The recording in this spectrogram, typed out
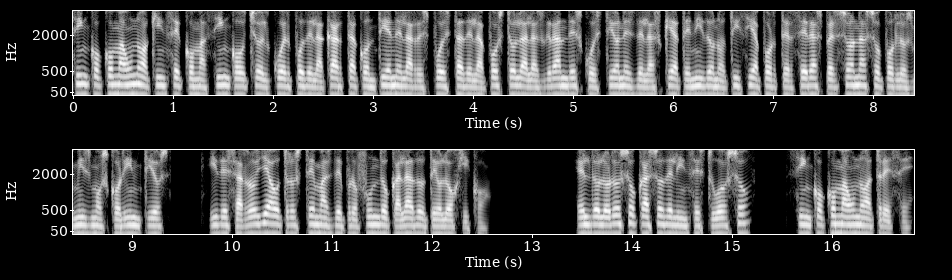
5,1 a 15,58 El cuerpo de la carta contiene la respuesta del apóstol a las grandes cuestiones de las que ha tenido noticia por terceras personas o por los mismos corintios, y desarrolla otros temas de profundo calado teológico. El doloroso caso del incestuoso, 5,1 a 13.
